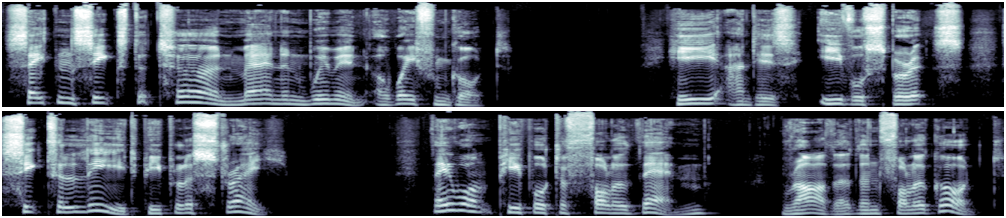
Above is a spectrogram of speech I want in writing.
Satan seeks to turn men and women away from God. He and his evil spirits seek to lead people astray. They want people to follow them rather than follow God.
